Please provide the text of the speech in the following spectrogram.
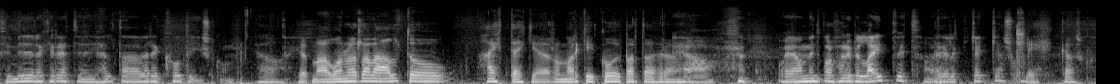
því miður ekki rétt ég held að það veri Cody sko. já, já, maður vonur alltaf að Aldo hætti ekki, það er svona margir góði bardaði fyrir hann. Já, og ef hann myndi bara fara upp í lightweight það var eiginlega geggjað sko. klikka sko.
